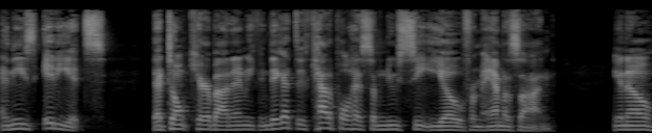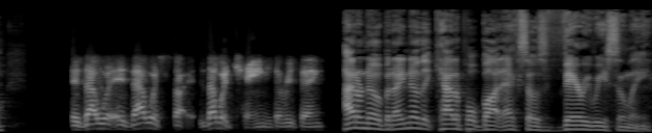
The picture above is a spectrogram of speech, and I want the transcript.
And these idiots that don't care about anything, they got the catapult has some new CEO from Amazon. You know, Is that what is that what sta- is that what changed everything? I don't know, but I know that Catapult bought XOS very recently.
